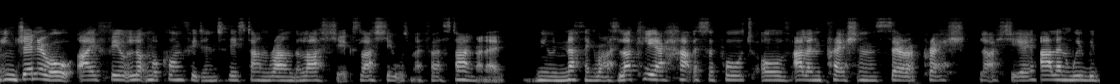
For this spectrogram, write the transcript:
in general, I feel a lot more confident this time around than last year because last year was my first time and I knew nothing about it. Luckily, I had the support of Alan Presh and Sarah Presh last year. Alan will be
